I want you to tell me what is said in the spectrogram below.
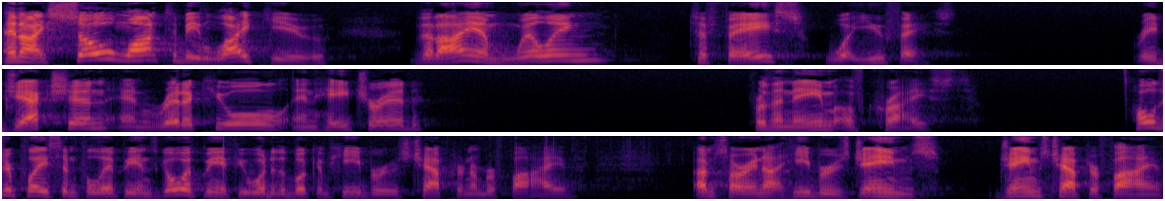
and I so want to be like you that I am willing to face what you faced? Rejection and ridicule and hatred for the name of Christ. Hold your place in Philippians. Go with me, if you would, to the book of Hebrews, chapter number 5. I'm sorry, not Hebrews, James. James chapter 5.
